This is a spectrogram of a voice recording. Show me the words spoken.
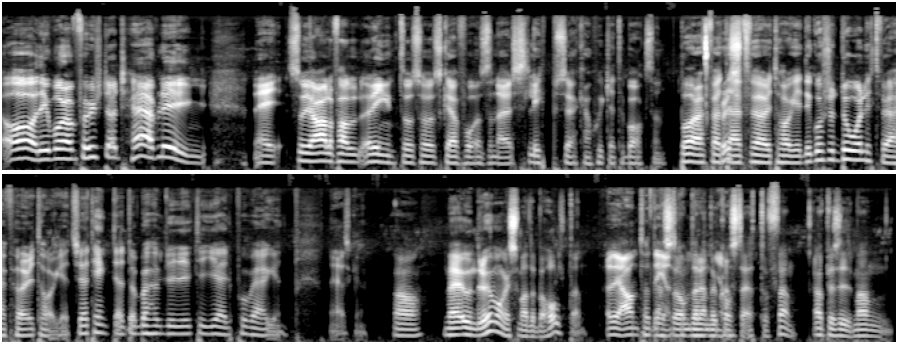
Ja, det är vår första tävling! Nej, så jag har i alla fall ringt och så ska jag få en sån där slip så jag kan skicka tillbaka den. Bara för att det här företaget, det går så dåligt för det här företaget, så jag tänkte att de behövde lite hjälp på vägen. Nej jag ska. Ja. Men jag undrar hur många som hade behållit den? Alltså jag antar att det är Alltså ganska om den ändå många. kostar 1 och 5. Ja precis, man,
